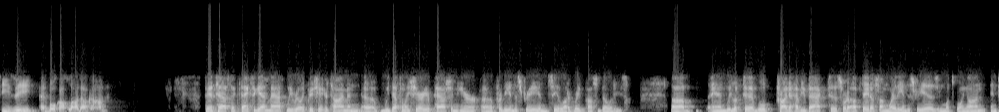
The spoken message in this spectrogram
C Z at volkovlaw.com. Fantastic. Thanks again, Matt. We really appreciate your time, and uh, we definitely share your passion here uh, for the industry and see a lot of great possibilities. Um, and we look to, we'll try to have you back to sort of update us on where the industry is and what's going on and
